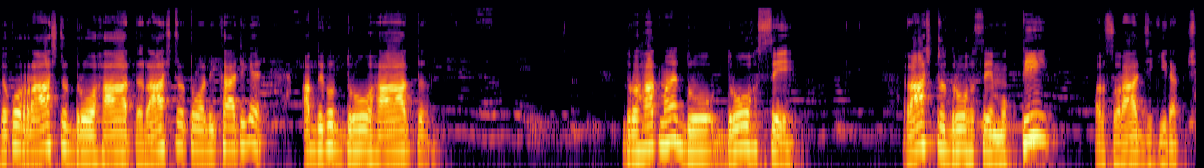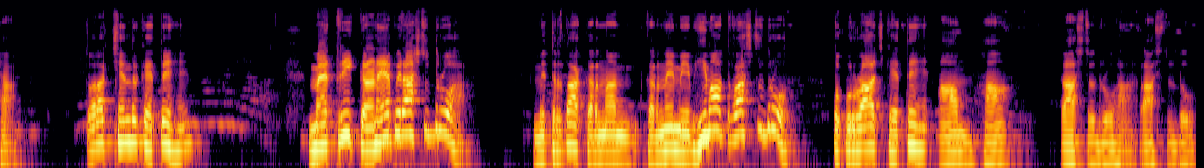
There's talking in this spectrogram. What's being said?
देखो, राष्ट्रद्रोहात, राष्ट्र तो लिखा ठीक है? अब देखो, द्रोहात द्रोहात माने द्रो, द्रोह से। राष्ट्रद्रोह से मुक्ति और स्वराज्य की रक्षा। तो रक्षेंद्र कहते हैं। मैत्री कर्ण है राष्ट्रद्रोह। मित्रता करना, करने में भी मात्र राष्ट्रद्रोह। तो पुरराज कहते हैं, आम हाँ राष्ट्रद्रोहा, राष्ट्रद्रोह।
